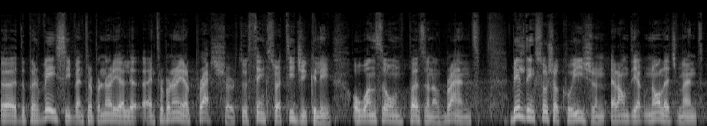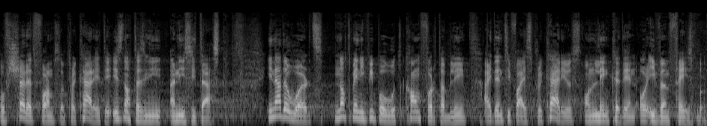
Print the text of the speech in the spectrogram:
uh, the pervasive entrepreneurial, entrepreneurial pressure to think strategically of one's own personal brand, building social cohesion around the acknowledgement of shared forms of precarity is not an, e- an easy task. In other words, not many people would comfortably identify as precarious on LinkedIn or even Facebook.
